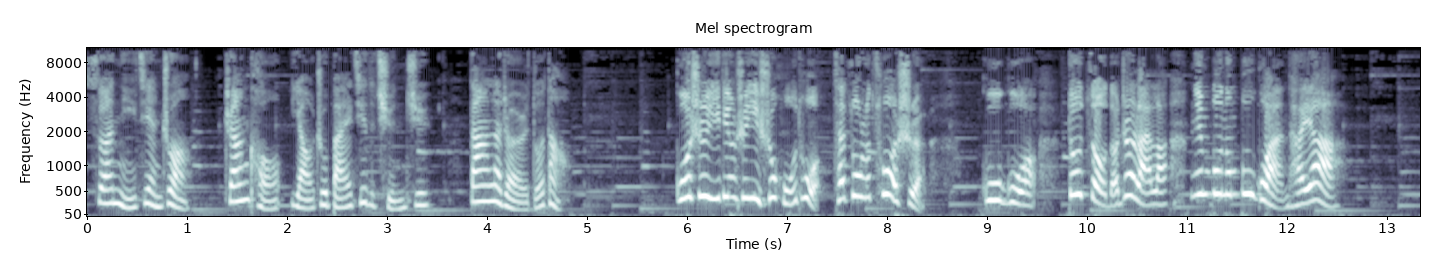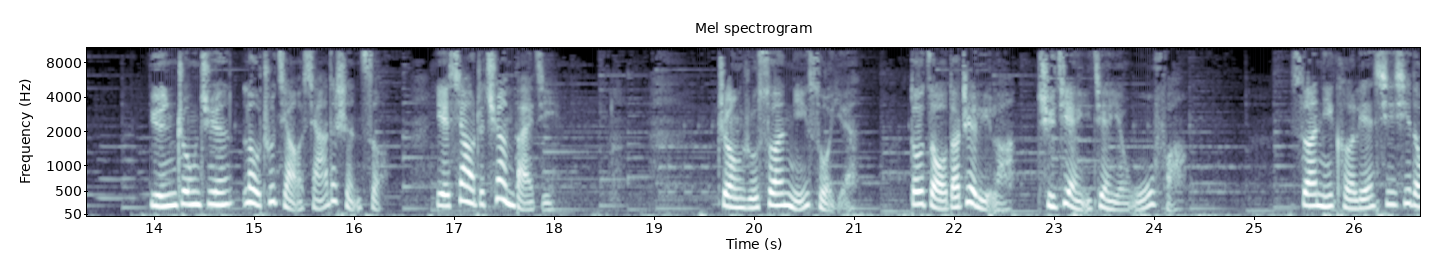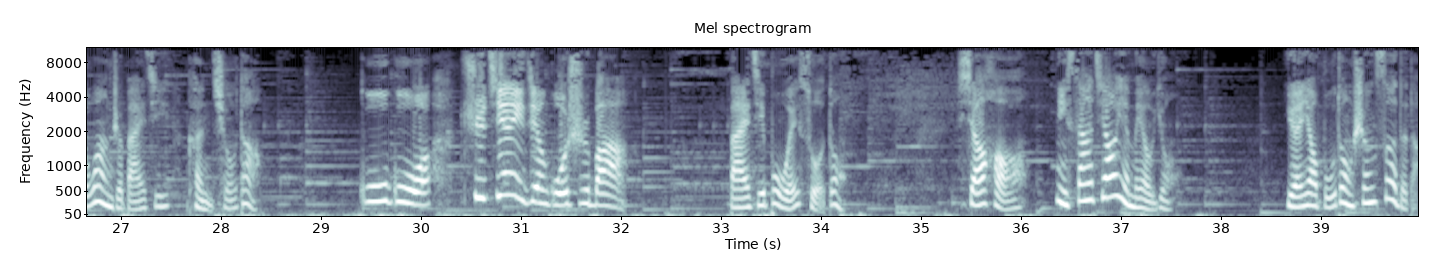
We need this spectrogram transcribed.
酸泥见状，张口咬住白姬的裙裾，耷拉着耳朵道：“国师一定是一时糊涂，才做了错事。姑姑都走到这儿来了，您不能不管他呀。”云中君露出狡黠的神色，也笑着劝白姬：“正如酸泥所言，都走到这里了，去见一见也无妨。”酸泥可怜兮兮的望着白姬，恳求道。姑姑，去见一见国师吧。白姬不为所动。小吼，你撒娇也没有用。原耀不动声色的道：“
